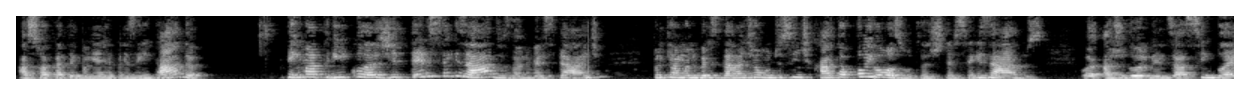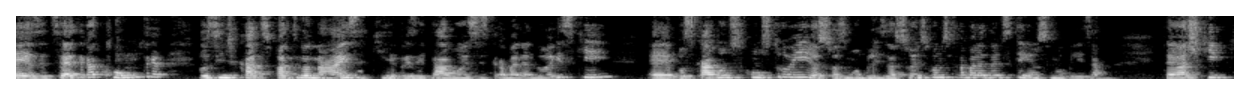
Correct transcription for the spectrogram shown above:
a sua categoria representada, tem matrículas de terceirizados da universidade, porque é uma universidade onde o sindicato apoiou as lutas de terceirizados, ajudou a organizar assembleias, etc., contra os sindicatos patronais que representavam esses trabalhadores que é, buscavam desconstruir as suas mobilizações quando os trabalhadores queriam se mobilizar. Então, eu acho que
